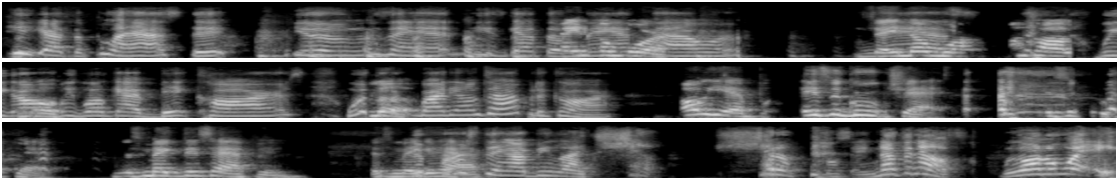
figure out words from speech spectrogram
He got the plastic. You know what I'm saying? He's got the Say no manpower. Say no more. I'm calling. We all we both got big cars. With Look. everybody on top of the car. Oh yeah, it's a group chat. It's a group chat. Let's make this happen. Let's make it happen the first thing I'd be like, "Shut up, shut up! Don't say nothing else. We're on the way."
